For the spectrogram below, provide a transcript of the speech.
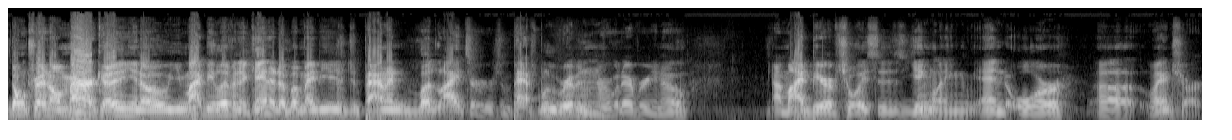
don't tread on America. You know, you might be living in Canada, but maybe you're just pounding Bud Lights or some Pabst Blue Ribbon or whatever. You know, uh, my beer of choice is Yuengling and or uh, Landshark.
